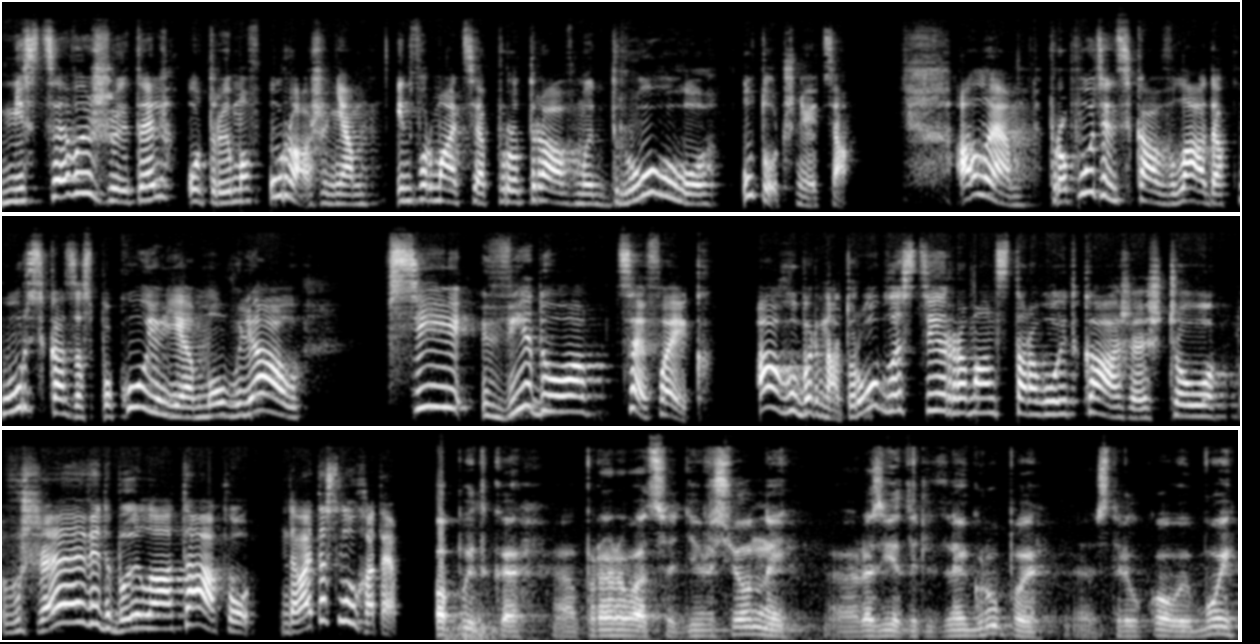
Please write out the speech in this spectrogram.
місцевий житель отримав ураження. Інформація про травми другого уточнюється. Але пропутінська влада Курська заспокоює, мовляв, всі відео це фейк. А губернатор області Роман Старовойт каже, що вже відбила атаку. Давайте слухати. Попытка а, прорваться диверсионной а, разведывательной группы, э, стрелковый бой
